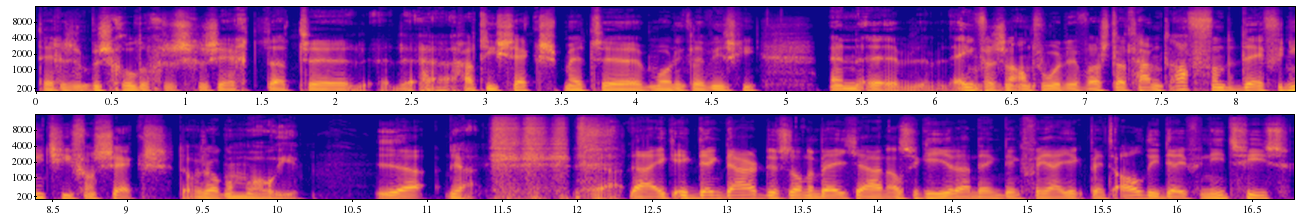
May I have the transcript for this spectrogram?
tegen zijn beschuldigers gezegd dat eh, de- had hij seks met eh Monica Lewinsky. En eh, een van zijn antwoorden was: dat hangt af van de definitie van seks. Dat was ook een mooie. Ja. Ja, Nou, ik, ik denk daar dus dan een beetje aan, als ik hier aan denk, denk van ja, je bent al die definities.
